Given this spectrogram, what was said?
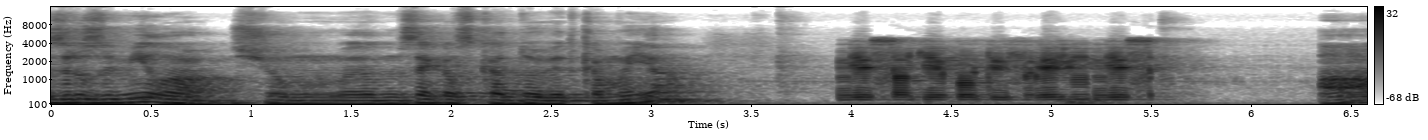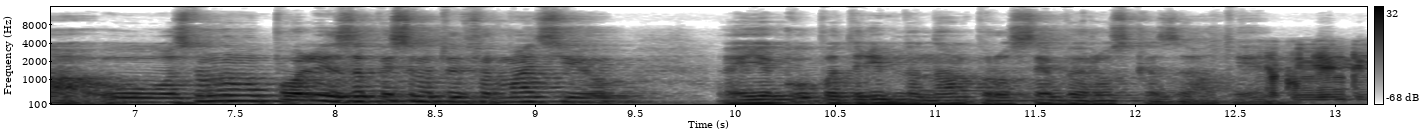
зрозуміло, що м, довідка моя. А у основному полі записуємо ту інформацію, е, яку потрібно нам про себе розказати. Документи.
